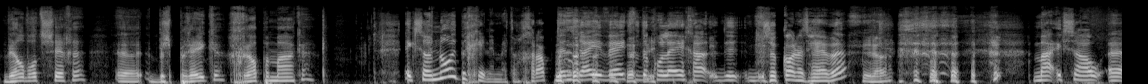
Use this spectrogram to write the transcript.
wel wat zeggen, uh, bespreken, grappen maken... Ik zou nooit beginnen met een grap. Tenzij je weet van de collega, de, ze kan het hebben. Ja. maar ik zou... Uh,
